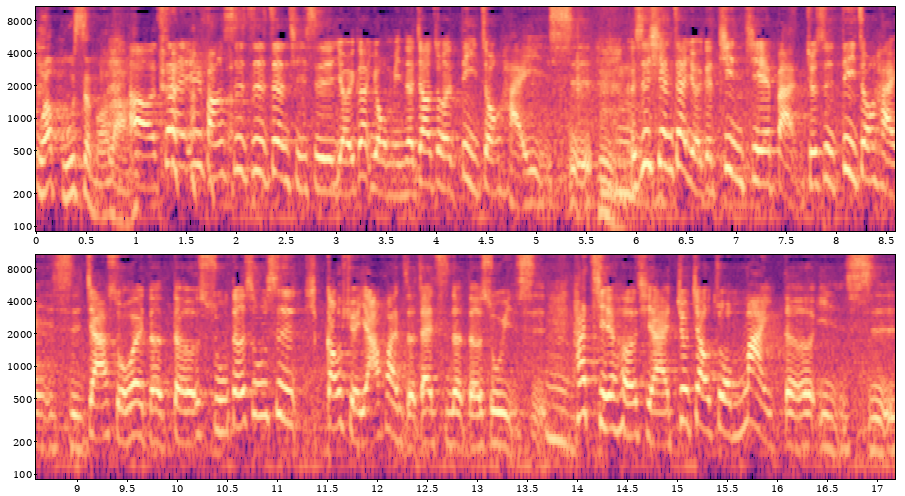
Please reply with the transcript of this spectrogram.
我要补什么啦？好，在预防失智症，其实有一个有名的叫做地中海饮食。嗯。可是现在有一个进阶版，就是地中海饮食加所谓的德蔬，德蔬是高血压患者在吃的德蔬饮食。嗯。它结合起来就叫做麦德饮食。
